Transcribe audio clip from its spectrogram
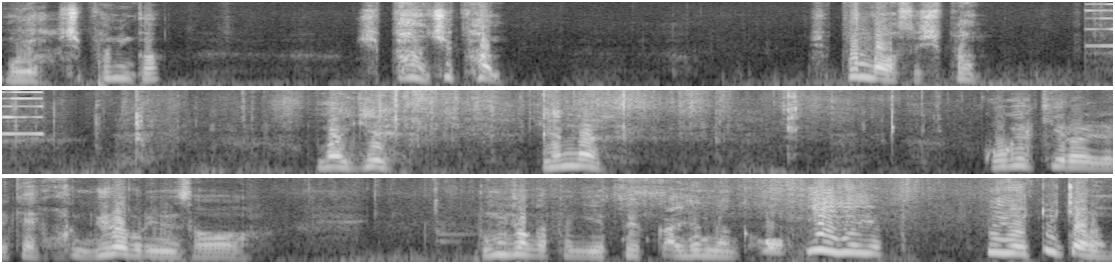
뭐야, 시판인가? 시판, 시판! 시판 나왔어, 시판. 막 이게 옛날 고객길을 이렇게 확 밀어버리면서 동전 같은 게 옆에 깔렸는가? 어, 예, 예, 예. 여기, 여기 또 있잖아요.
